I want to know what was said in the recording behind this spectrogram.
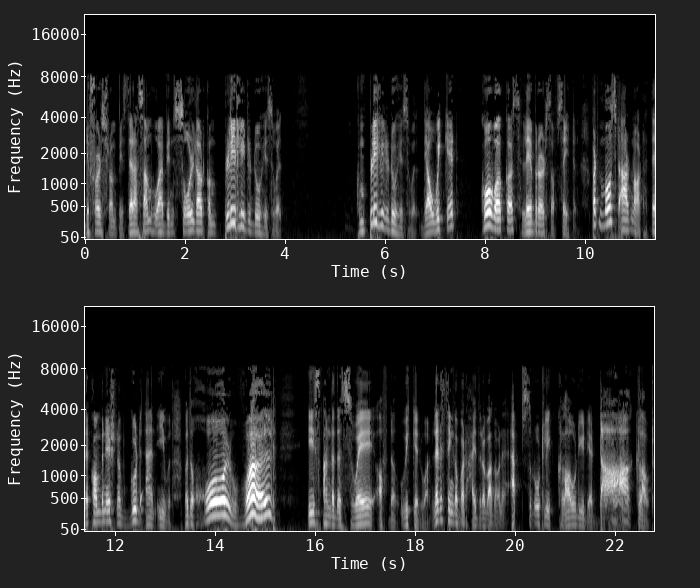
differs from his. There are some who have been sold out completely to do his will. Completely to do his will. They are wicked, co-workers, laborers of Satan. But most are not. They're a combination of good and evil. But the whole world is under the sway of the wicked one. Let us think about Hyderabad on an absolutely cloudy day, dark cloud.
